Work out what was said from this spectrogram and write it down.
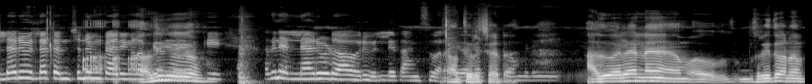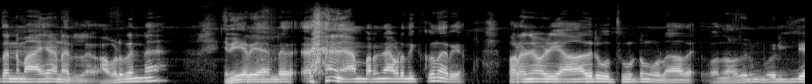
എല്ലാവരും എല്ലാ ടെൻഷനും കാര്യങ്ങളൊക്കെ ഒതുക്കി അതിന് എല്ലാവരോടും ആ ഒരു വലിയ താങ്ക്സ് പറയാം. തീർച്ചയായിട്ടും. അതുപോലെ തന്നെ ശ്രീത് പറഞ്ഞ തന്നെ മായാണല്ലോ അവൾ പിന്നെ എനിക്കറിയാണ്ട് ഞാൻ പറഞ്ഞ അവിടെ നിൽക്കുമെന്ന് അറിയാം. പറഞ്ഞ വഴി യാതൊരു ബുദ്ധിമുട്ടും കൂടാതെ ഒന്നും അതിനും വലിയ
